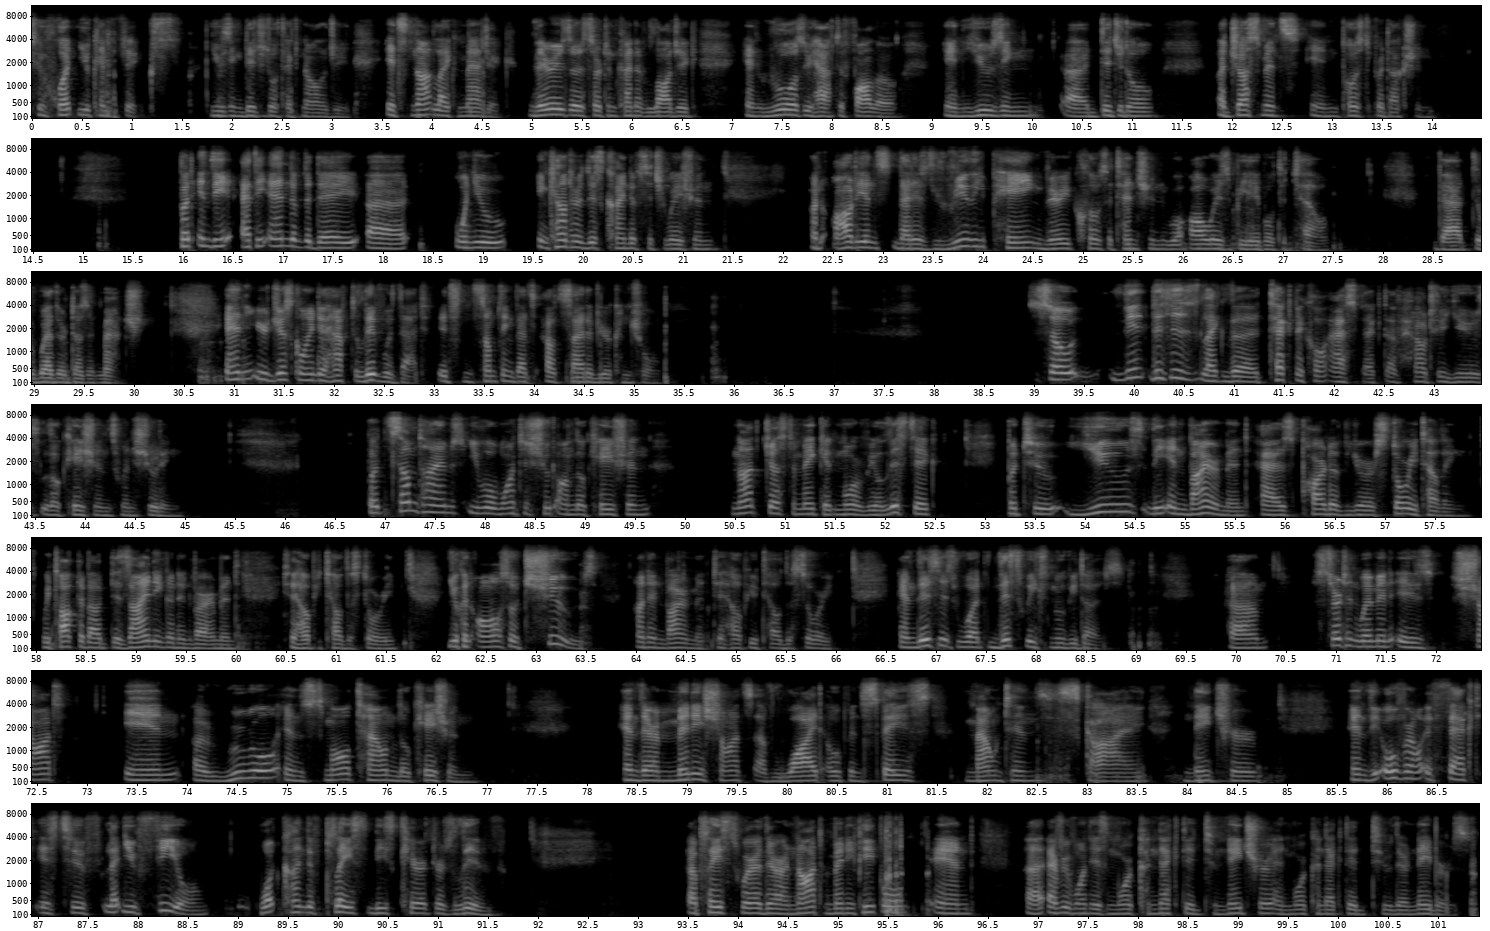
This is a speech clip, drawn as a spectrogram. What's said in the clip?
to what you can fix using digital technology. It's not like magic. There is a certain kind of logic and rules you have to follow in using uh, digital adjustments in post-production. But in the at the end of the day, uh, when you encounter this kind of situation, an audience that is really paying very close attention will always be able to tell that the weather doesn't match. And you're just going to have to live with that. It's something that's outside of your control. So this is like the technical aspect of how to use locations when shooting. But sometimes you will want to shoot on location, not just to make it more realistic, but to use the environment as part of your storytelling. We talked about designing an environment to help you tell the story. You can also choose an environment to help you tell the story. And this is what this week's movie does. Um, Certain Women is shot in a rural and small town location. And there are many shots of wide open space, mountains, sky, nature. And the overall effect is to let you feel what kind of place these characters live. A place where there are not many people and uh, everyone is more connected to nature and more connected to their neighbors.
